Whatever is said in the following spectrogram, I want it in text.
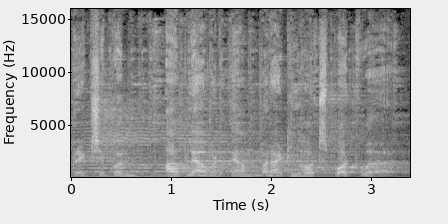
प्रक्षेपण आपल्या आवडत्या मराठी हॉटस्पॉटवर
